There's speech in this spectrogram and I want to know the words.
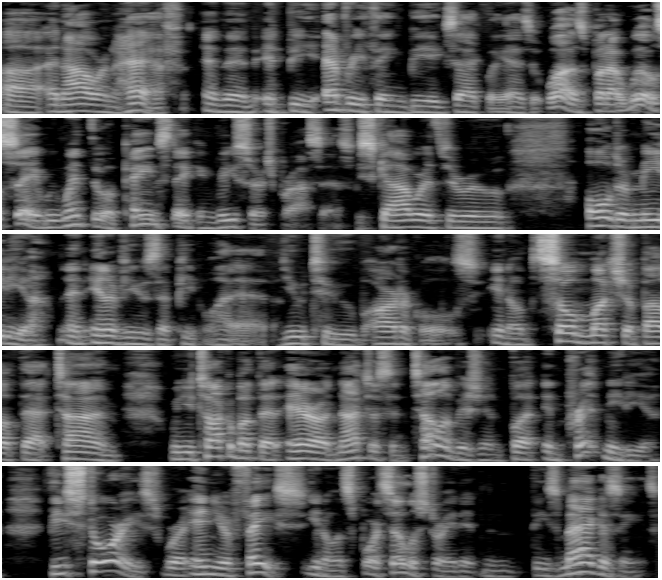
uh, an hour and a half and then it be everything be exactly as it was. But I will say we went through a painstaking research process. We scoured through older media and interviews that people had, YouTube, articles, you know, so much about that time. When you talk about that era, not just in television, but in print media, these stories were in your face, you know, in Sports Illustrated and these magazines.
